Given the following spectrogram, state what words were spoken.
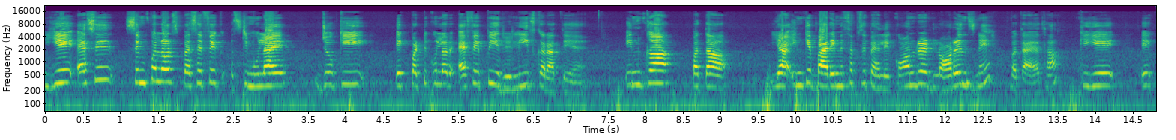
ये ऐसे सिंपल और स्पेसिफिक स्टिमुलाए, जो कि एक पर्टिकुलर एफएपी रिलीज़ कराते हैं। इनका पता या इनके बारे में सबसे पहले कॉनरेड लॉरेंस ने बताया था कि ये एक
